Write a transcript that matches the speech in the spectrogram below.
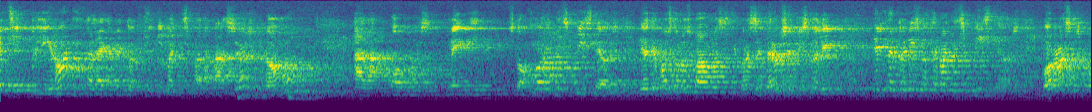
Έτσι πληρώνει θα λέγαμε το τίμημα της παραβάσεως νόμου, αλλά όμως μένει στον χώρο της πίστεως. Διότι ο Απόστολος Παύλος στην προσεβαίους επιστολή θέλει να τονίσει το θέμα της πίστεως. Μπορώ να σας πω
